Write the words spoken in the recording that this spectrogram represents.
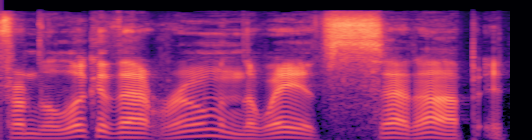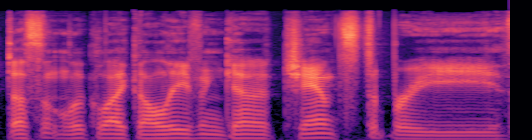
And from the look of that room and the way it's set up, it doesn't look like I'll even get a chance to breathe.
